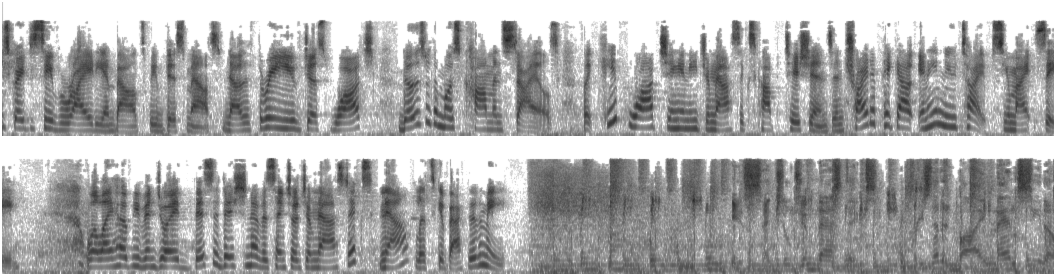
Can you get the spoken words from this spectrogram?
Always great to see variety and balance beam dismounts. Now, the three you've just watched, those are the most common styles. But keep watching any gymnastics competitions and try to pick out any new types you might see. Well, I hope you've enjoyed this edition of Essential Gymnastics. Now, let's get back to the meet. Essential Gymnastics, presented by Mancino,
